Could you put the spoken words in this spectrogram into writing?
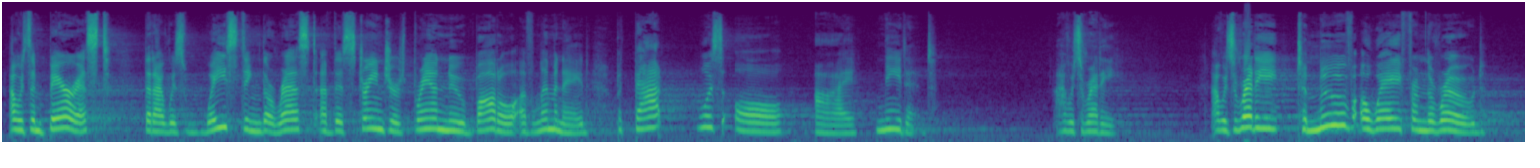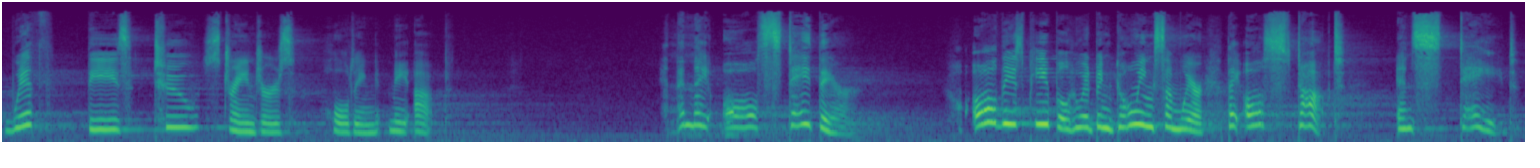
I was embarrassed that I was wasting the rest of this stranger's brand new bottle of lemonade, but that was all I needed. I was ready. I was ready to move away from the road with these two strangers holding me up. And then they all stayed there. All these people who had been going somewhere, they all stopped and stayed.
